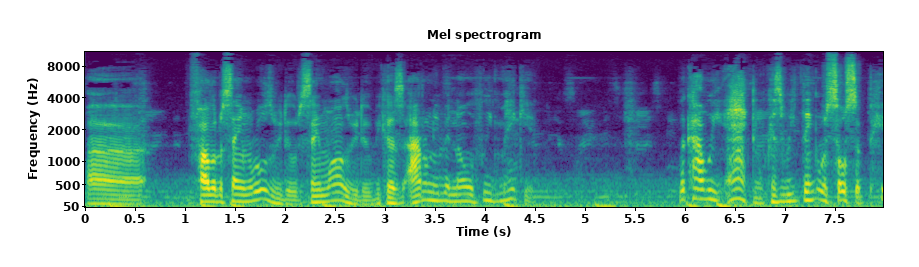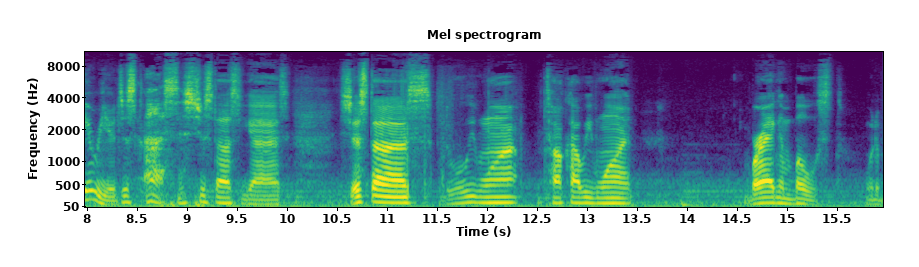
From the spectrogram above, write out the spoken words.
uh, follow the same rules we do, the same laws we do, because I don't even know if we'd make it. Look how we act because we think was so superior. Just us. It's just us, you guys. It's just us. Do what we want. Talk how we want. Brag and boast. The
